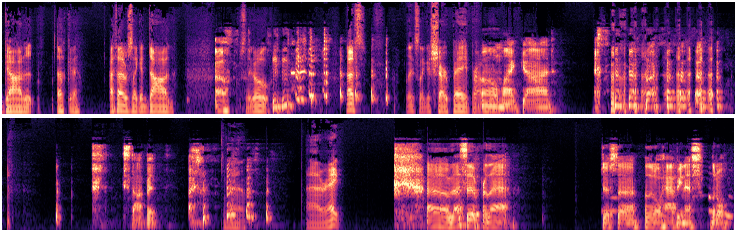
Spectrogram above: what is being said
Got it. Okay. I thought it was like a dog. Oh, It's like, oh, that's looks like a Sharpei, probably. Oh my god. Stop it. Yeah. All right. Uh, that's it for that. Just uh, a little happiness, little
